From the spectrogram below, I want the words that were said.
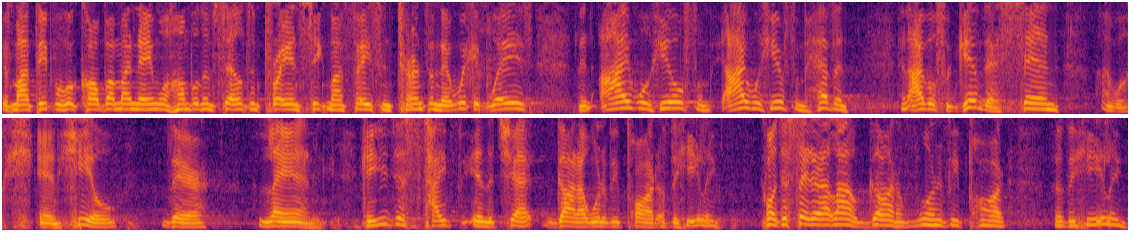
If my people who are called by my name will humble themselves and pray and seek my face and turn from their wicked ways, then I will heal from I will hear from heaven and I will forgive their sin I will and heal their land. Can you just type in the chat, God, I want to be part of the healing? Come on, just say that out loud. God, I want to be part of the healing.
